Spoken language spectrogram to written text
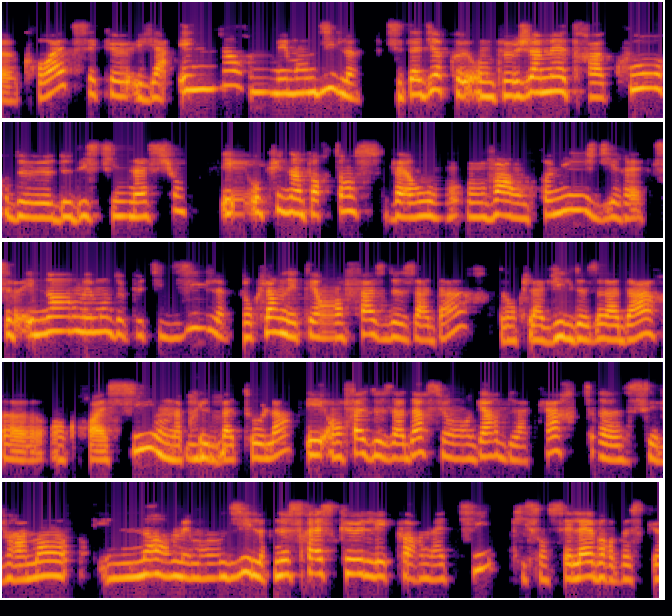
euh, croate, c'est qu'il y a énormément d'îles. C'est-à-dire qu'on ne peut jamais être à court de, de destination et aucune importance vers où on va en premier, je dirais. C'est énormément de petites îles. Donc là, on était en face de Zadar, donc la ville de Zadar euh, en Croatie. On a pris le mhm. bateau là. Et en face de Zadar, si on regarde la carte, euh, c'est vraiment énormément d'îles. Ne serait-ce que les Kornati, qui sont célèbres parce que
